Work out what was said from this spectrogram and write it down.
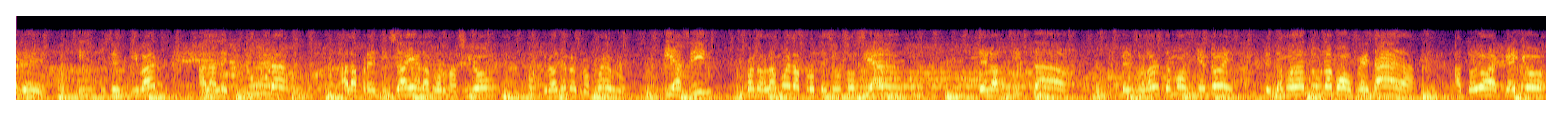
y de incentivar a la lectura, al aprendizaje, a la formación cultural de nuestro pueblo. Y así, cuando hablamos de la protección social del artista venezolano, estamos viendo, le estamos dando una bofetada a todos aquellos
